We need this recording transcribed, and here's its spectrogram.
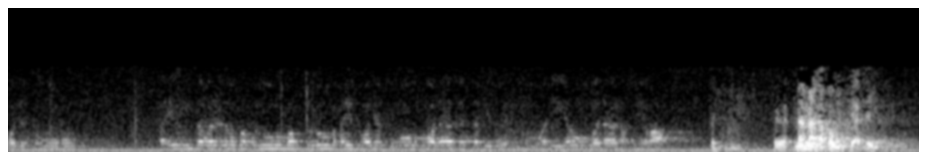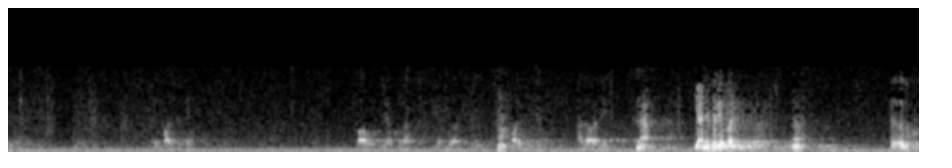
وجدتموهم. فإن تولوا فخذوهم واقتلوهم حيث وجدتموهم ولا تتخذوا منهم وليا ولا نصيرا. طيب. ما معنى قول الفئتين؟ طائفتين صاروا في المنافقين طائفتين على رجلين. نعم. يعني فريقين. نعم. اذكر.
